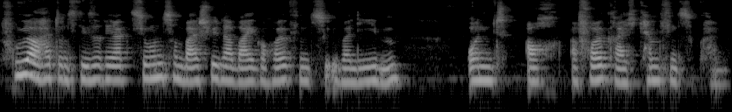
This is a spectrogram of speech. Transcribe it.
Früher hat uns diese Reaktion zum Beispiel dabei geholfen zu überleben und auch erfolgreich kämpfen zu können.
